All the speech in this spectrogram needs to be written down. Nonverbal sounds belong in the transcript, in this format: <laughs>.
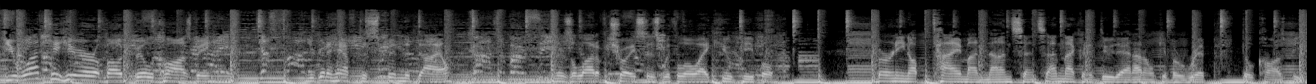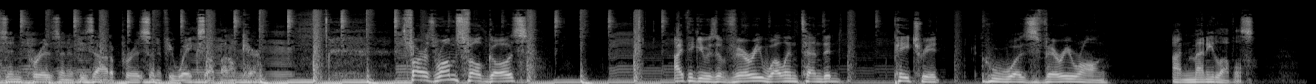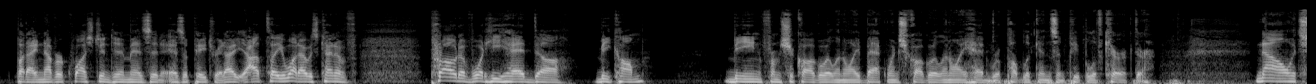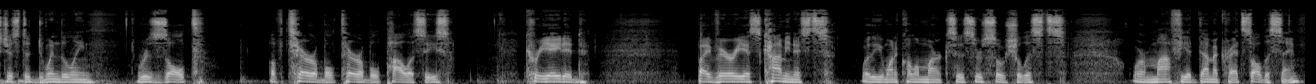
If you want to hear about Bill Cosby, you're going to have to spin the dial. There's a lot of choices with low IQ people burning up time on nonsense. I'm not going to do that. I don't give a rip. Bill Cosby's in prison, if he's out of prison, if he wakes up, I don't care. As far as Rumsfeld goes, I think he was a very well intended patriot who was very wrong on many levels. But I never questioned him as a, as a patriot. I, I'll tell you what, I was kind of proud of what he had uh, become, being from Chicago, Illinois, back when Chicago, Illinois had Republicans and people of character. Now it's just a dwindling result of terrible, terrible policies created by various communists, whether you want to call them Marxists or socialists or mafia Democrats, it's all the same.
